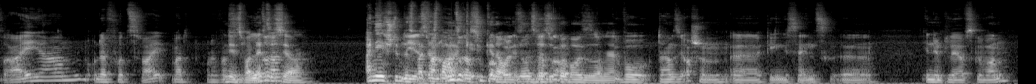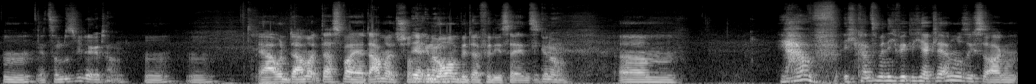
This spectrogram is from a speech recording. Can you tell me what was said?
drei Jahren oder vor zwei, warte, oder was Nee, das in war letztes Jahr. Ah nee, stimmt, Nee, das, das war, war das in war unserer Super genau, Bowl- in unserer Saison. Super Bowl-Saison, ja. Wo, da haben sie auch schon äh, gegen die Saints äh, in den Playoffs gewonnen. Mhm. Jetzt haben sie es wieder getan. Mhm. Mhm. Ja, und damals, das war ja damals schon Ja, genau. enorm bitter für die Saints. Genau. Ähm, ja, ich kann es mir nicht wirklich erklären, muss ich sagen.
